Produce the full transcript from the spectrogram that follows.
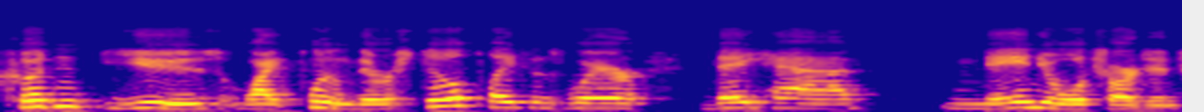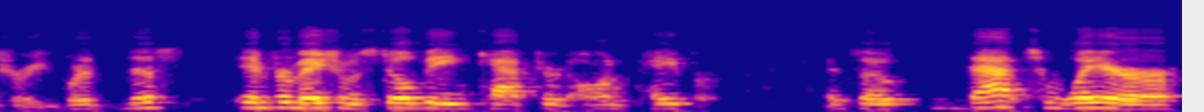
couldn't use white plume. There were still places where they had manual charge entry, where this information was still being captured on paper. And so that's where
